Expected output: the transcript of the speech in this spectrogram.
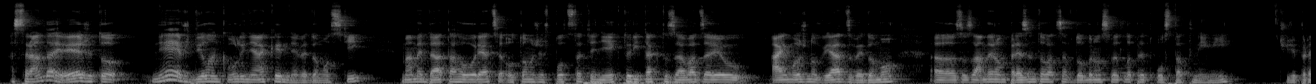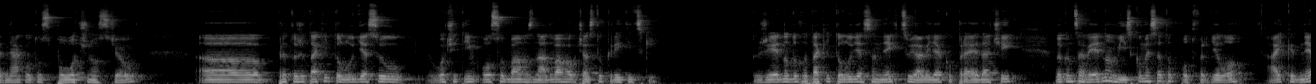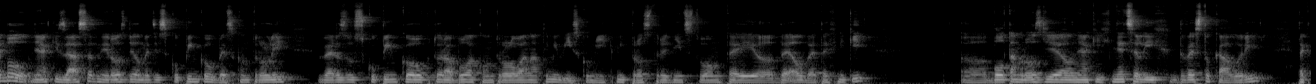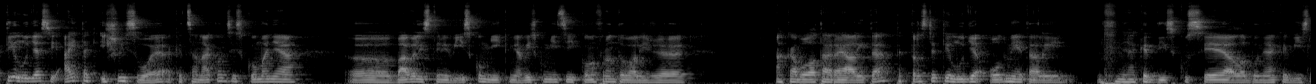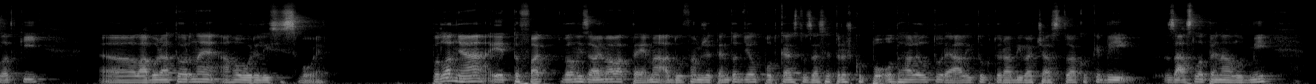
A sranda je, že to nie je vždy len kvôli nejakej nevedomosti. Máme dáta hovoriace o tom, že v podstate niektorí takto zavadzajú aj možno viac vedomo e, so zámerom prezentovať sa v dobrom svetle pred ostatnými, čiže pred nejakou tú spoločnosťou. E, pretože takíto ľudia sú voči tým osobám s nadváhou často kritickí. Takže jednoducho takíto ľudia sa nechcú javiť ako prejedači Dokonca v jednom výskume sa to potvrdilo, aj keď nebol nejaký zásadný rozdiel medzi skupinkou bez kontroly versus skupinkou, ktorá bola kontrolovaná tými výskumníkmi prostredníctvom tej eh, DLV techniky. Eh, bol tam rozdiel nejakých necelých 200 kalórií, tak tí ľudia si aj tak išli svoje a keď sa na konci skúmania bavili s tými výskumníkmi a výskumníci ich konfrontovali, že aká bola tá realita, tak proste tí ľudia odmietali nejaké diskusie alebo nejaké výsledky Eh, laboratórne a hovorili si svoje. Podľa mňa je to fakt veľmi zaujímavá téma a dúfam, že tento diel podcastu zase trošku poodhalil tú realitu, ktorá býva často ako keby zaslepená ľuďmi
